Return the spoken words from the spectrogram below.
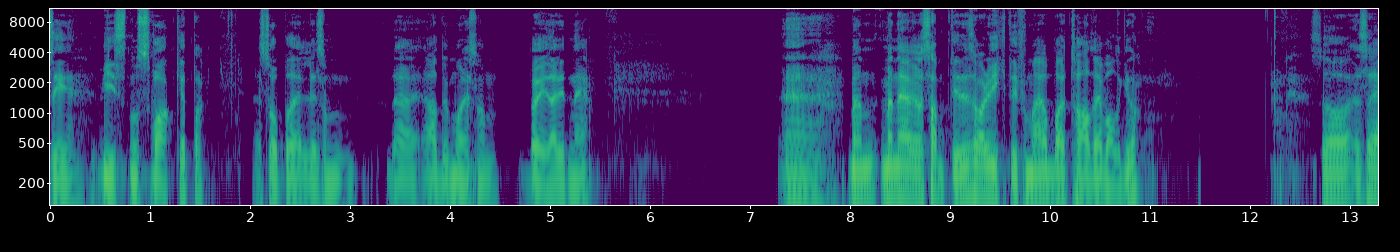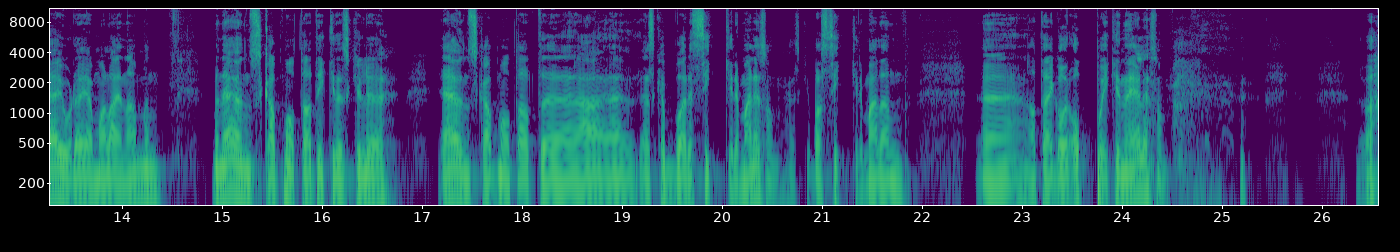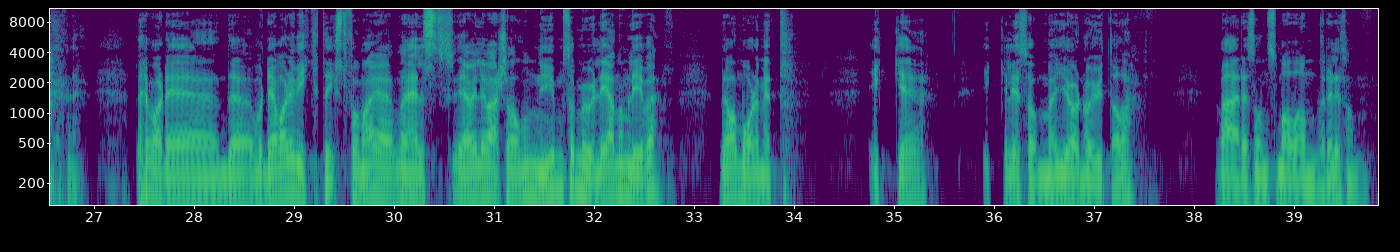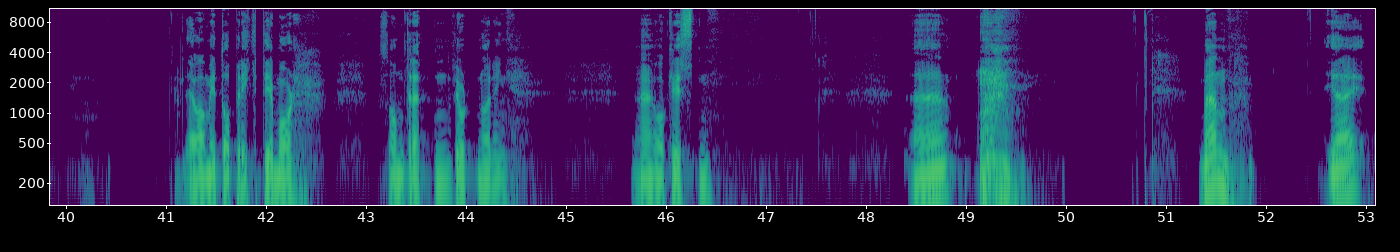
si, vise noe svakhet. da. Jeg så på det liksom det, Ja, du må liksom bøye deg litt ned. Men, men jeg, samtidig var det viktig for meg å bare ta det valget. Så, så jeg gjorde det hjemme aleine. Men, men jeg ønska at ikke det skulle Jeg ønska på en måte at eh, ja, jeg skal bare sikre meg, liksom. Jeg skulle bare sikre meg den uh, At jeg går opp og ikke ned, liksom. Det var, det var det, det, var det, viktigste for meg. Jeg, helst, jeg ville være så anonym som mulig gjennom livet. Det var målet mitt. Ikke ikke liksom gjøre noe ut av det. Være sånn som alle andre, liksom. Det var mitt oppriktige mål som 13-14-åring eh, og kristen. Eh, men jeg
